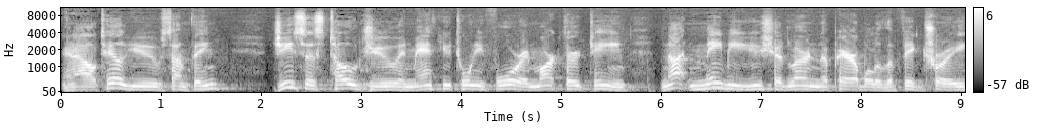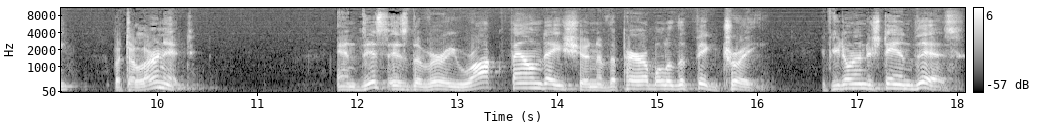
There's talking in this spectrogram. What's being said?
And I'll tell you something. Jesus told you in Matthew 24 and Mark 13, not maybe you should learn the parable of the fig tree, but to learn it. And this is the very rock foundation of the parable of the fig tree. If you don't understand this,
